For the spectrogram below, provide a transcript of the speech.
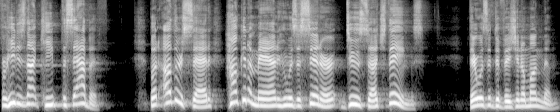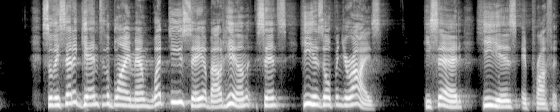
for he does not keep the Sabbath. But others said, How can a man who is a sinner do such things? There was a division among them. So they said again to the blind man, What do you say about him since he has opened your eyes? He said, He is a prophet.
